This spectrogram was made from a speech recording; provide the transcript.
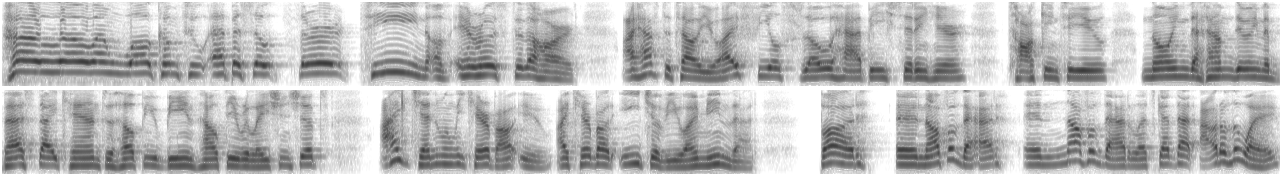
Hello and welcome to episode 13 of Arrows to the Heart. I have to tell you, I feel so happy sitting here talking to you, knowing that I'm doing the best I can to help you be in healthy relationships. I genuinely care about you. I care about each of you. I mean that. But enough of that. Enough of that. Let's get that out of the way.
